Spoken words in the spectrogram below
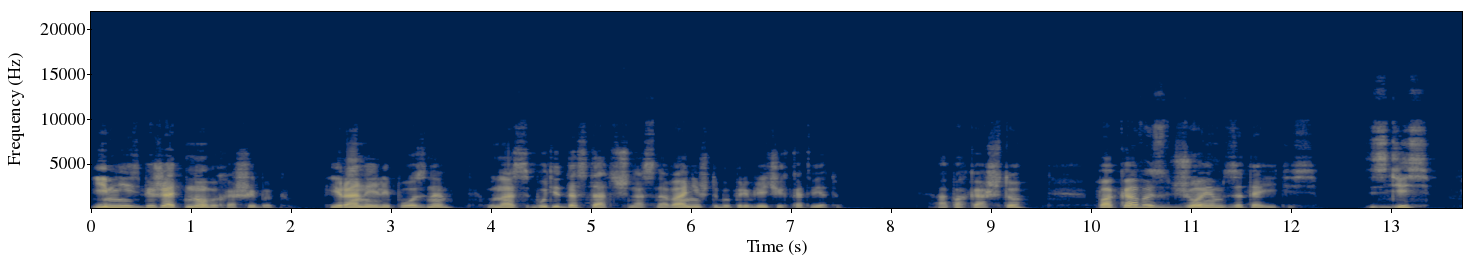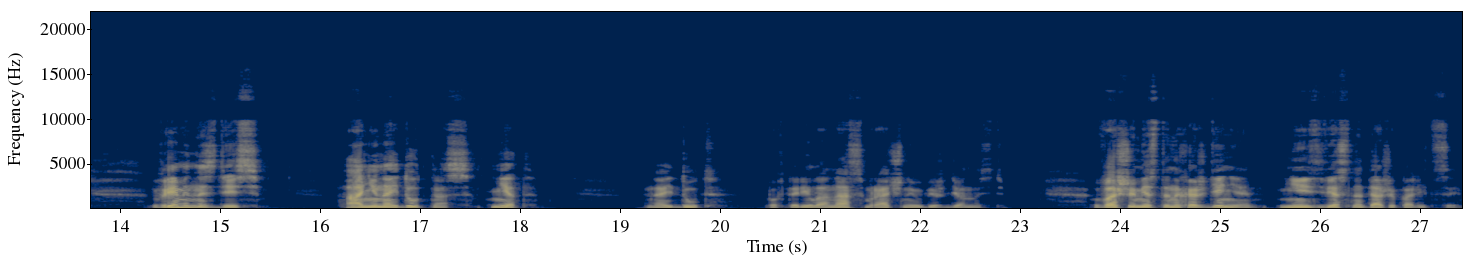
Им не избежать новых ошибок, и рано или поздно у нас будет достаточно оснований, чтобы привлечь их к ответу. А пока что? Пока вы с Джоем затаитесь. Здесь? Временно здесь. А они найдут нас? Нет. Найдут, повторила она с мрачной убежденностью. Ваше местонахождение неизвестно даже полиции.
